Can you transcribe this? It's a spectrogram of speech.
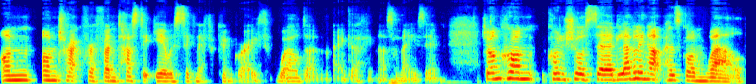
on on track for a fantastic year with significant growth. Well done, Meg. I think that's mm. amazing. John Cron- Cronshaw said, leveling up has gone well,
